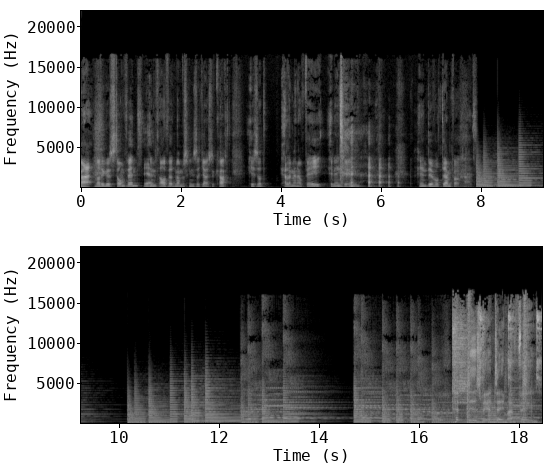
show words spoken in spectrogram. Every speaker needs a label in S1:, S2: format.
S1: Maar wat ik dus stom vind
S2: Ja.
S1: in het alfabet, maar misschien is dat juist de kracht, is dat LMNOP in één keer in, in dubbel tempo gaat.
S3: Het is weer themafeest.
